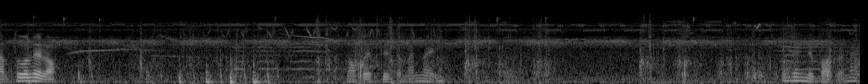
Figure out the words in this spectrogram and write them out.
ามตัวเลยเหรอ ลองเปิดสื่อกับมันหน่อยดิเล่นหรือบอทวะน่ะ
